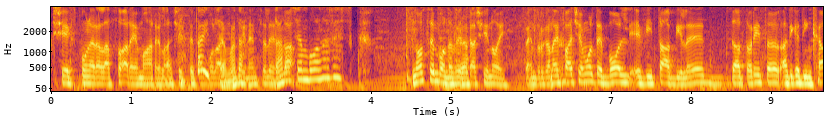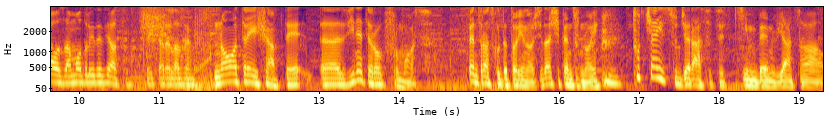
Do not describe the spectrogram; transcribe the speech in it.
Și expunerea la soare e mare la aceste Stai populații, seama, da. bineînțeles. Dar da. nu se îmbolnăvesc. nu o se îmbolnăvesc Da. ca și noi. Pentru că noi facem multe boli evitabile datorită, adică din cauza modului de viață pe care îl avem. 937, uh, zine te rog frumos, pentru ascultătorii noștri, dar și pentru noi, tu ce ai sugera să se schimbe în viața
